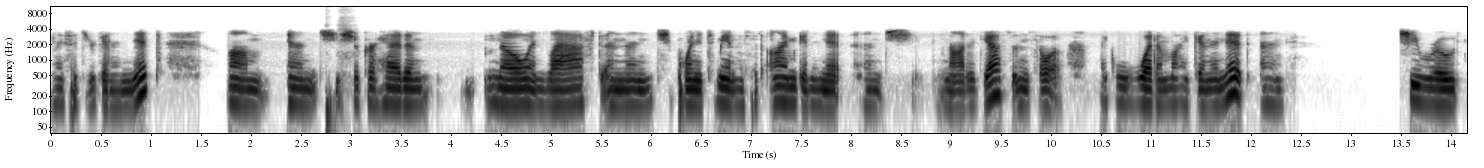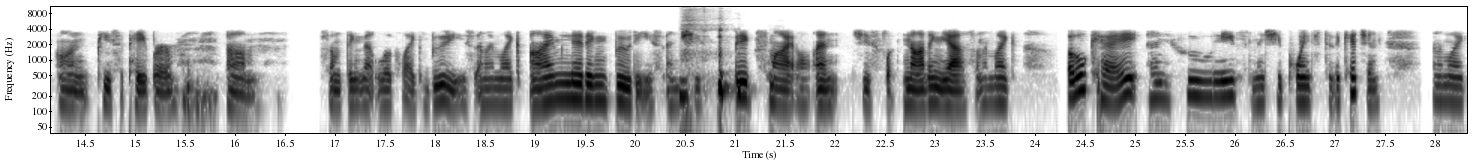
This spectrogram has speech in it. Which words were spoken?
and I said, "You're gonna knit?" Um, and she shook her head and no and laughed and then she pointed to me and I said, I'm gonna knit and she nodded yes and so I'm like, what am I gonna knit? And she wrote on a piece of paper um something that looked like booties and I'm like, I'm knitting booties and she's big smile and she's nodding yes and I'm like, Okay, and who needs them? And she points to the kitchen and I'm like,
